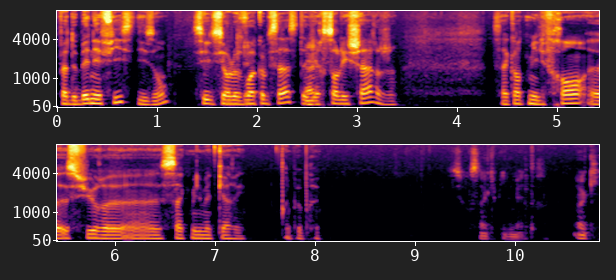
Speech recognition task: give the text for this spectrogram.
enfin de bénéfices, disons, si, si on le voit comme ça, c'est-à-dire Ouais. sans les charges. 50 000 francs euh, sur 5000 mètres carrés, à peu près. Sur 5000 mètres. Ok.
